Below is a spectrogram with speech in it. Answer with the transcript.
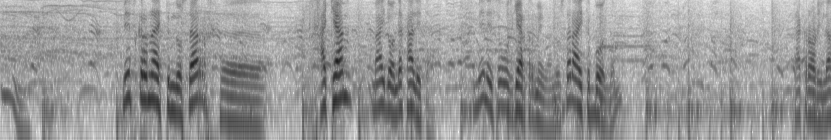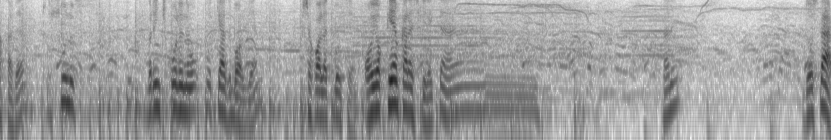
hmm. men fikrimni aytdim do'stlar. Hakam maydonda hal etadi. Men esa o'zgartirmayman do'stlar. Aytib bo'ldim. Takroriy lavhada tursunov birinchi qo'lini o'tkazib olgan. O'sha holat bo'lsa ham. Oyoqqa ham qarash kerakda. Qani do'stlar.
